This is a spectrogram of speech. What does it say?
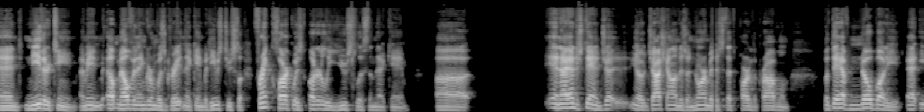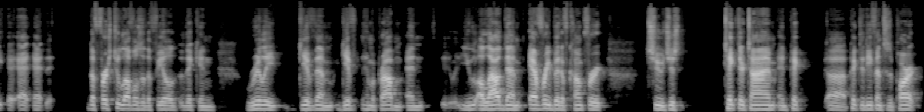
And neither team, I mean, Melvin Ingram was great in that game, but he was too slow. Frank Clark was utterly useless in that game. Uh, and I understand, you know, Josh Allen is enormous. That's part of the problem. But they have nobody at, at, at the first two levels of the field that can really give them give him a problem. And you allowed them every bit of comfort to just take their time and pick uh, pick the defenses apart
